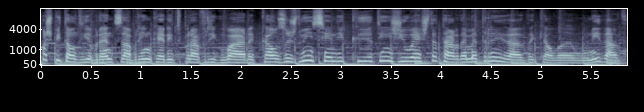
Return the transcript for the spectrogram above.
O Hospital de Abrantes abre inquérito para averiguar causas do incêndio que atingiu esta tarde a maternidade daquela unidade.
